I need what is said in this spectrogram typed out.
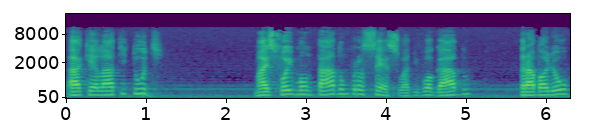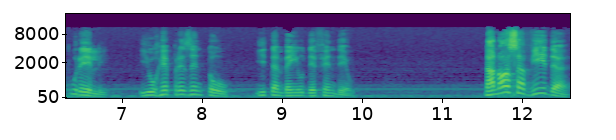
àquela atitude. Mas foi montado um processo, o advogado trabalhou por ele e o representou e também o defendeu. Na nossa vida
